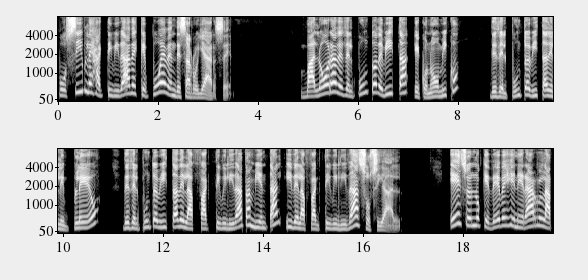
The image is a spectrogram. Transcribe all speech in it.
posibles actividades que pueden desarrollarse. Valora desde el punto de vista económico, desde el punto de vista del empleo, desde el punto de vista de la factibilidad ambiental y de la factibilidad social. Eso es lo que debe generar la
